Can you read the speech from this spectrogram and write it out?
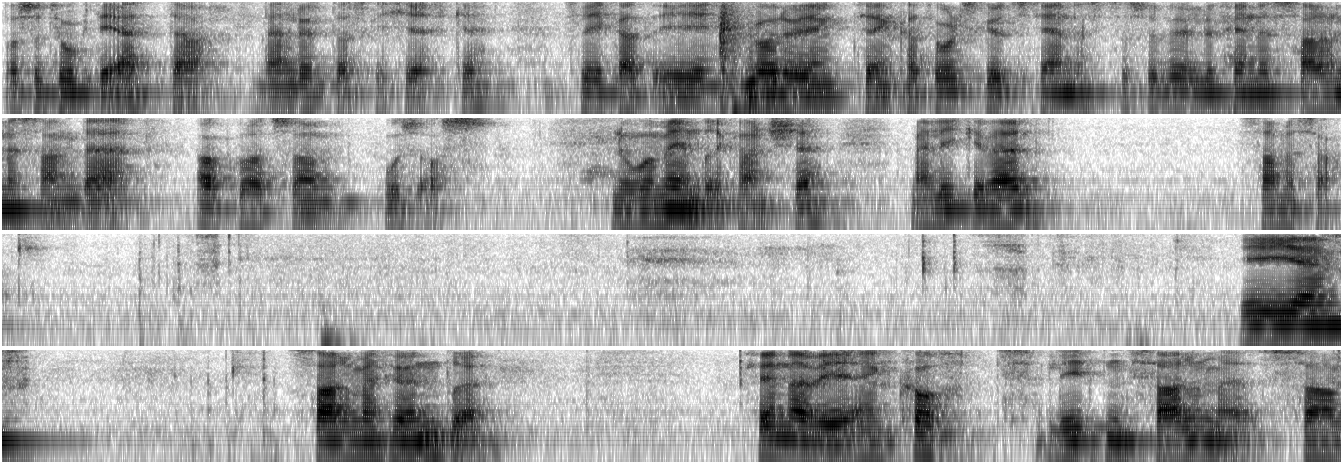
Og så tok de etter den lutherske kirke, slik at i, går du inn til en katolsk gudstjeneste, så vil du finne salmesang der, akkurat som hos oss. Noe mindre, kanskje, men likevel samme sak. I eh, Salme 100 finner vi en kort, liten salme som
